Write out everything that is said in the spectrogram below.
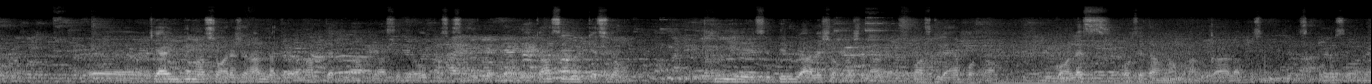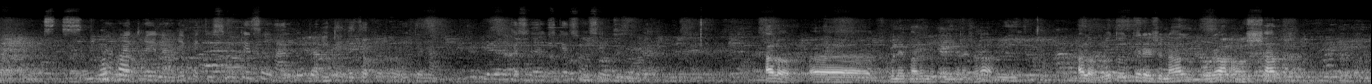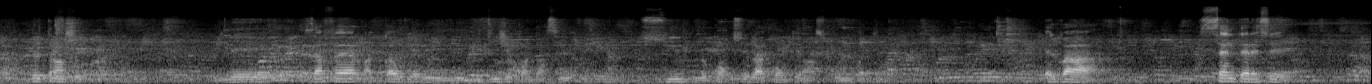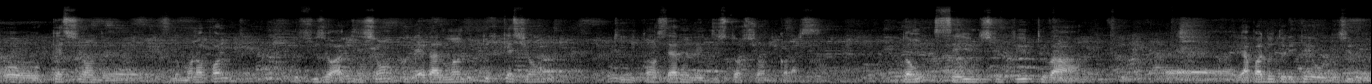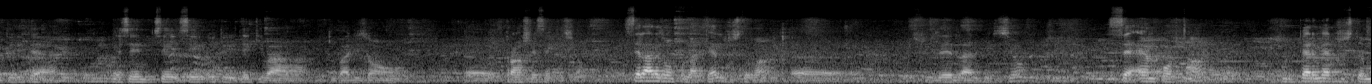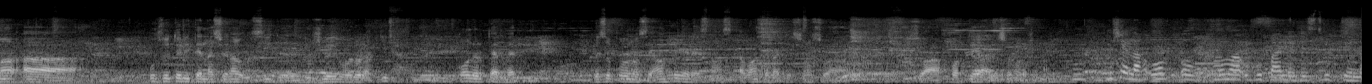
euh, qui a une dimension régionale, naturellement, peut-être la, la CDO se saisir. Mais quand c'est une question qui se déroule à l'échelle nationale, je pense qu'il est important qu'on laisse aux États membres, en tout cas, la possibilité de se prononcer en la répétition. Quelle sera l'autorité de cette autorité-là quelles sont ses Alors, euh, vous voulez parler de l'autorité régionale? Alors, l'autorité régionale aura en charge de trancher les affaires, en tout cas, ou bien les, litiges contentieux sur, le, sur la concurrence au niveau. Elle va s'intéresser aux questions de, monopole, de fusion-acquisition, et également de toutes questions qui concerne les distorsions du commerce. Donc c'est une structure qui va... Il euh, n'y a pas d'autorité au-dessus de l'autorité, hein, mais c'est une, une, autorité qui va, qui va disons, trancher ces questions. C'est la raison pour laquelle, justement, euh, excusez de la répétition, c'est important pour permettre justement à, aux autorités nationales aussi de, de jouer un rôle actif, qu'on leur permette de se prononcer en première instance avant que la question soit, soit portée à l'échelle régionale. Michel, au moment où vous parlez de structure,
